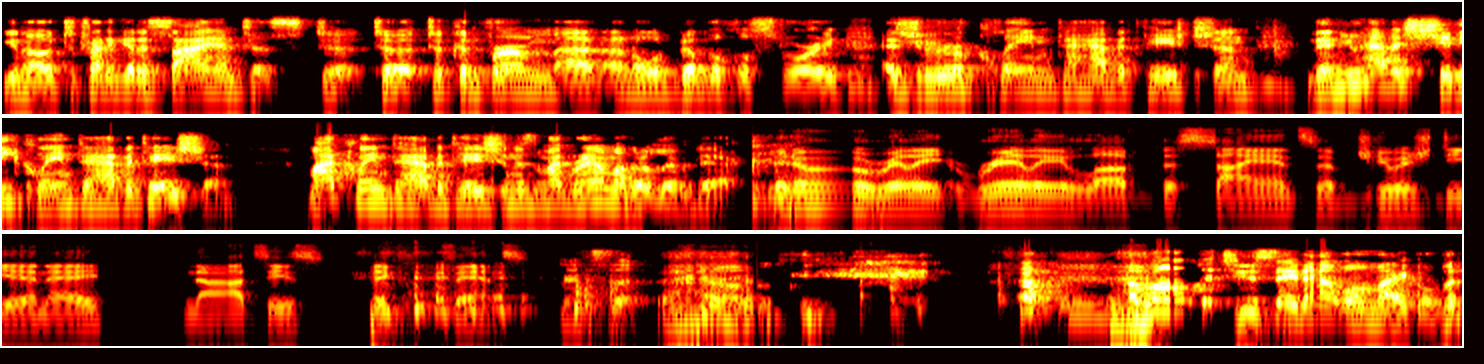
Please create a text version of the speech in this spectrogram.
you know, to try to get a scientist to, to, to confirm an, an, old biblical story as your claim to habitation, then you have a shitty claim to habitation. My claim to habitation is my grandmother lived there. You know who really, really loved the science of Jewish DNA? Nazis. Big fans. That's the, you know, I'm gonna let you say that one, Michael. But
